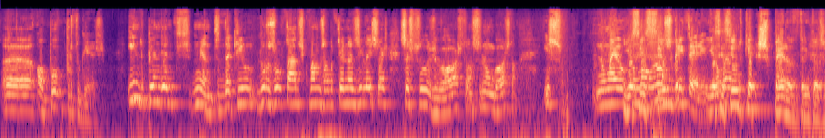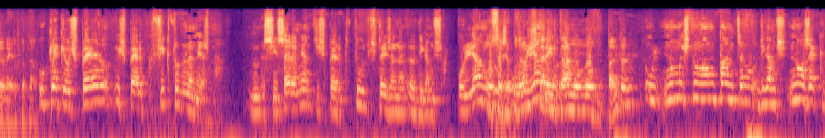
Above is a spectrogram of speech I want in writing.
uh, ao povo português independentemente daquilo, dos resultados que vamos obter nas eleições. Se as pessoas gostam, se não gostam, isso não é, o nosso critério. E assim é... sendo, o que é que espera de 30 de janeiro, Capel? O que é que eu espero? Espero que fique tudo na mesma. Sinceramente, espero que tudo esteja, digamos, olhando. Ou seja, poderemos olhando, estar a entrar num novo pântano? Não, isto não é um pântano. Digamos, nós é que,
